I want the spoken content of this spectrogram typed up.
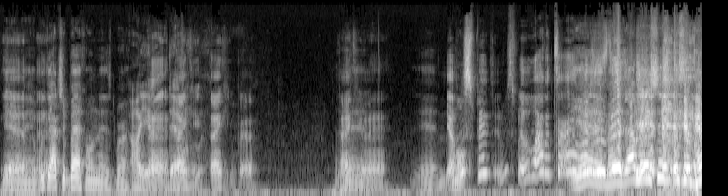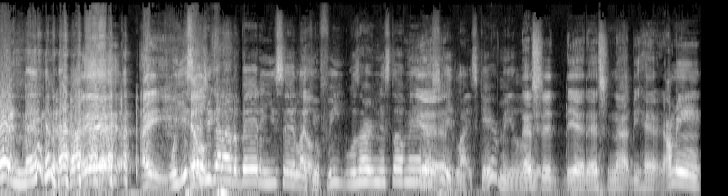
yeah, Yeah, man, we got your back on this, bro. Oh yeah, man, definitely. Thank you. Thank you, bro. Thank yeah. you, man. Yeah, Yeah, mo- we spent we spent a lot of time. yeah, on this. man. I mean, it's, just, it's important, man. Man, hey, when you said you got out of bed and you said like Help. your feet was hurting and stuff, man, that Yeah. shit like scared me a little that bit. should yeah, that should not be happening. I mean,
